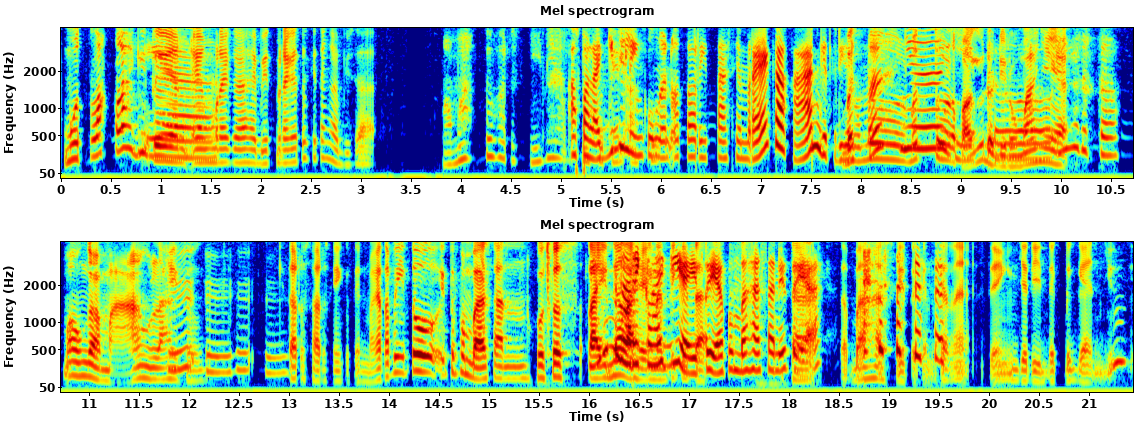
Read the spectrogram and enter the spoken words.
mutlak lah gitu yang yang Iya. mereka habit mereka tuh kita nggak bisa, "Mama tuh harus gini, harus Apalagi di aku." lingkungan otoritasnya mereka kan gitu, di Betul rumahnya betul, apalagi udah di gitu. rumahnya ya, Iya betul. mau nggak mau lah itu. Mhm mhm. Kita harus harus ngikutin mereka, tapi itu itu pembahasan khusus Kayaknya lainnya lah menarik nanti lagi ya kita itu ya pembahasan itu kita ya. kita bahas gitu kan karena itu yang jadi deg-degan juga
